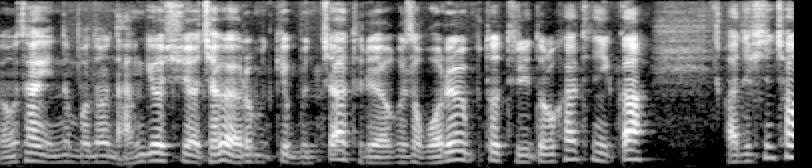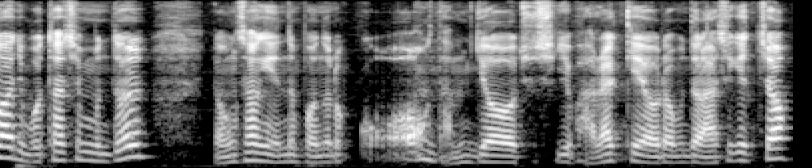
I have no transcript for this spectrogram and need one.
영상에 있는 번호를 남겨주셔야 제가 여러분께 문자 드려요. 그래서 월요일부터 드리도록 할 테니까 아직 신청하지 못하신 분들 영상에 있는 번호를 꼭 남겨주시기 바랄게요. 여러분들 아시겠죠?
